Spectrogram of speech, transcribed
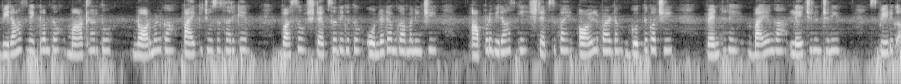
విరాస్ విక్రమ్తో మాట్లాడుతూ నార్మల్గా పైకి చూసేసరికి బస్సు స్టెప్స్ దిగుతూ ఉండటం గమనించి అప్పుడు విరాస్కి స్టెప్స్ పై ఆయిల్ పడడం గుర్తుకొచ్చి వెంటనే భయంగా లేచి నుంచుని స్పీడ్గా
